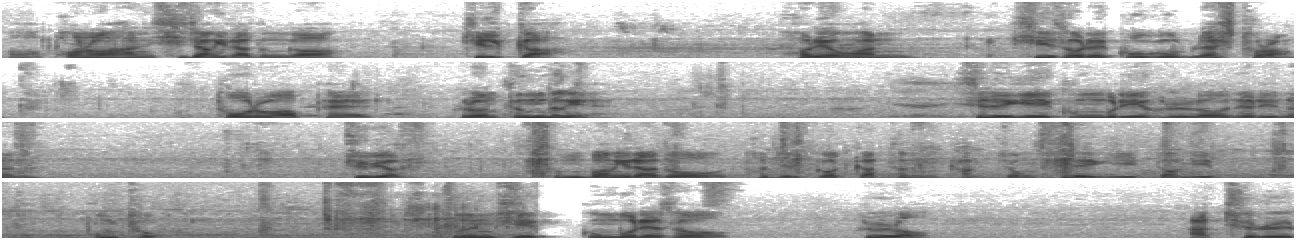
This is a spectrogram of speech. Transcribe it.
어, 번화한 시장이라든가 길가, 화려한 시설의 고급 레스토랑, 도로 앞에 그런 등등의 쓰레기 국물이 흘러내리는 주변, 금방이라도 터질 것 같은 각종 쓰레기 더미 봉투, 음식 국물에서 흘러 악취를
